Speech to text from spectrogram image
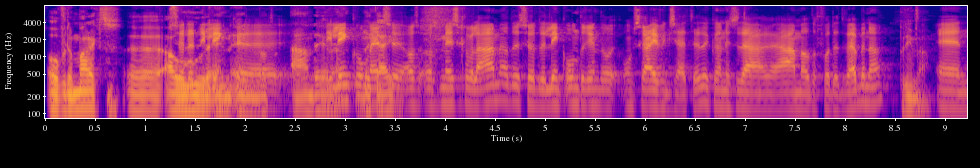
over de markt uh, ouwe die link, en, en wat uh, aandelen. Die link om mensen, als, als mensen willen aanmelden, zullen de link onderin de omschrijving zetten. Dan kunnen ze daar aanmelden voor dit webinar. Prima. En,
